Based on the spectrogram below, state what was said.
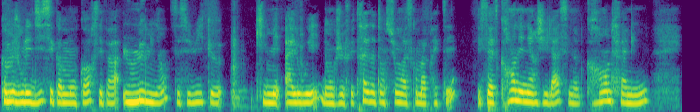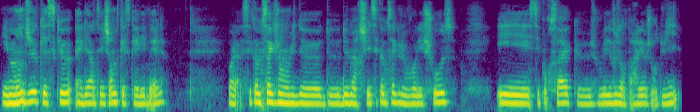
Comme je vous l'ai dit, c'est comme mon corps, c'est pas le mien, c'est celui qui m'est alloué. Donc je fais très attention à ce qu'on m'a prêté. Et cette grande énergie-là, c'est notre grande famille. Et mon Dieu, qu'est-ce qu'elle est intelligente, qu'est-ce qu'elle est belle. Voilà, c'est comme ça que j'ai envie de, marcher, c'est comme ça que je vois les choses. Et c'est pour ça que je voulais vous en parler aujourd'hui.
